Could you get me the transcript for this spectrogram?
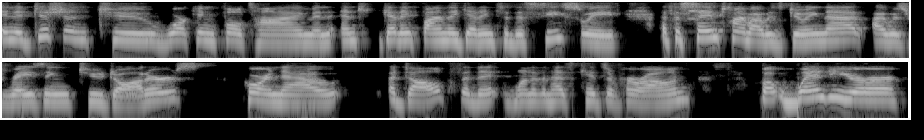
in addition to working full time and, and getting finally getting to the C suite, at the same time I was doing that, I was raising two daughters who are now adults, and one of them has kids of her own. But when you're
